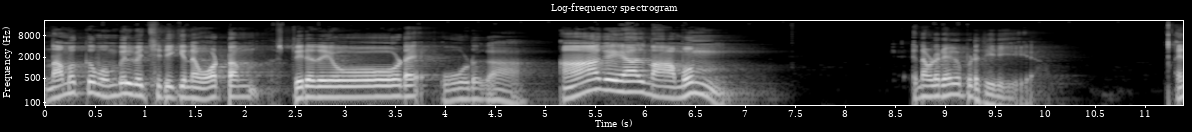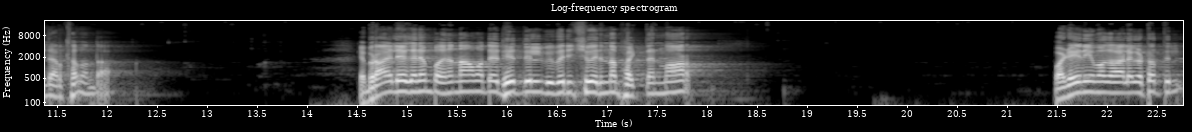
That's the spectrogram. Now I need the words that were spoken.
നമുക്ക് മുമ്പിൽ വെച്ചിരിക്കുന്ന ഓട്ടം സ്ഥിരതയോടെ ഓടുക. ആകയാൽ നാമും എന്നവിടെ രേഖപ്പെടുത്തിയിരിക്കുക അതിന്റെ അർത്ഥം എന്താ? എബ്രായ ലേഖനം പതിനൊന്നാമത്തെ അധ്യയത്തിൽ വിവരിച്ചു വരുന്ന ഭക്തന്മാർ പഴയ നിയമകാലഘട്ടത്തിൽ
